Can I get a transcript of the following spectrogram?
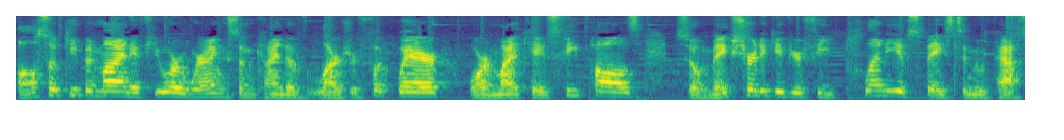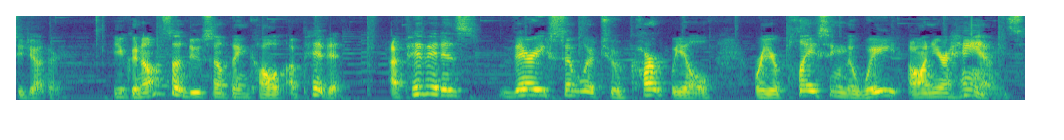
Also keep in mind if you are wearing some kind of larger footwear, or in my case, feet paws, so make sure to give your feet plenty of space to move past each other. You can also do something called a pivot. A pivot is very similar to a cartwheel where you're placing the weight on your hands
